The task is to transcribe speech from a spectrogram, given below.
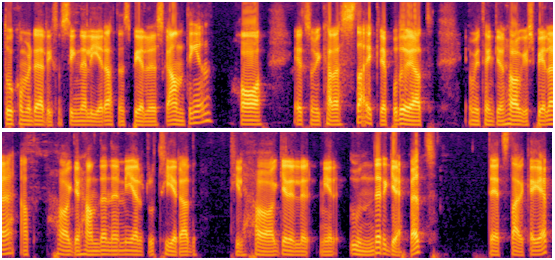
då kommer det liksom signalera att en spelare ska antingen ha ett som vi kallar starkt grepp och då är att om vi tänker en högerspelare, att högerhanden är mer roterad till höger eller mer under greppet. Det är ett starkare grepp.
